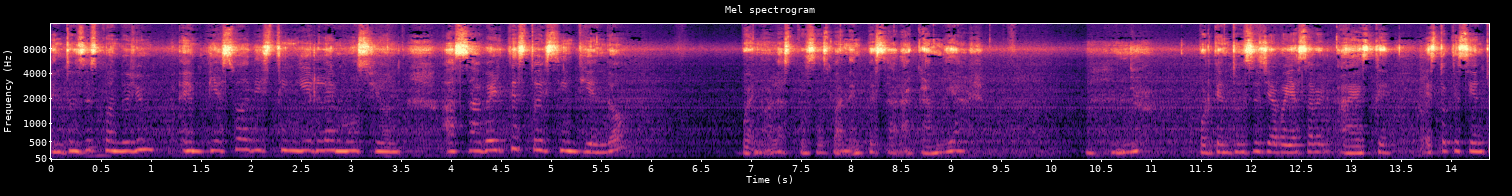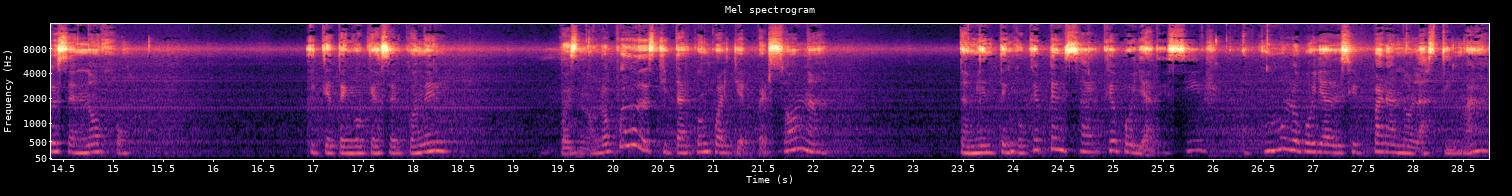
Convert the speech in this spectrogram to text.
Entonces cuando yo em- empiezo a distinguir la emoción, a saber qué estoy sintiendo, bueno, las cosas van a empezar a cambiar. Porque entonces ya voy a saber, ah, es que esto que siento es enojo. ¿Y qué tengo que hacer con él? Pues no lo puedo desquitar con cualquier persona. También tengo que pensar qué voy a decir o cómo lo voy a decir para no lastimar.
